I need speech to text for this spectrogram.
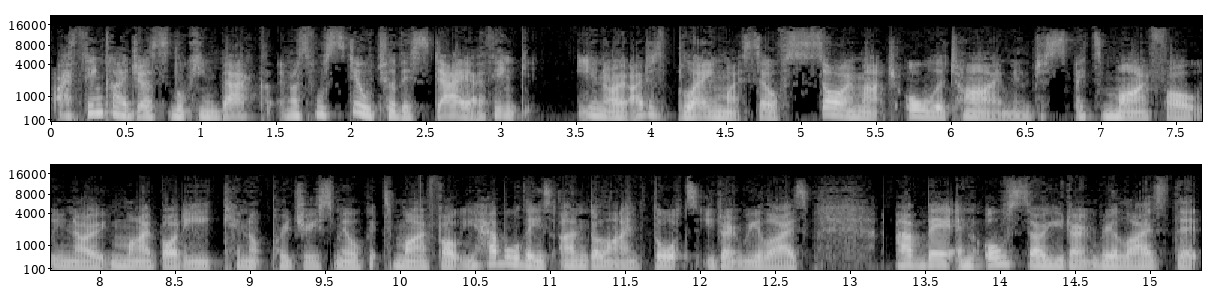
I think I just looking back, and I still to this day, I think you know, I just blame myself so much all the time. And just, it's my fault, you know, my body cannot produce milk. It's my fault. You have all these underlying thoughts that you don't realize are there. And also, you don't realize that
